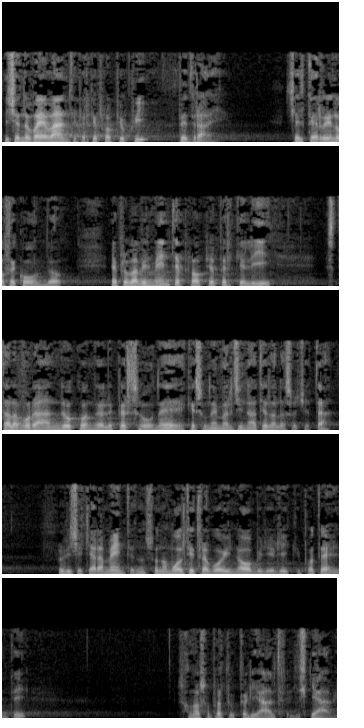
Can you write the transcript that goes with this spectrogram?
dicendo vai avanti perché proprio qui vedrai, c'è il terreno fecondo e probabilmente proprio perché lì sta lavorando con le persone che sono emarginate dalla società. Lo dice chiaramente, non sono molti tra voi nobili, ricchi, potenti, sono soprattutto gli altri, gli schiavi.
